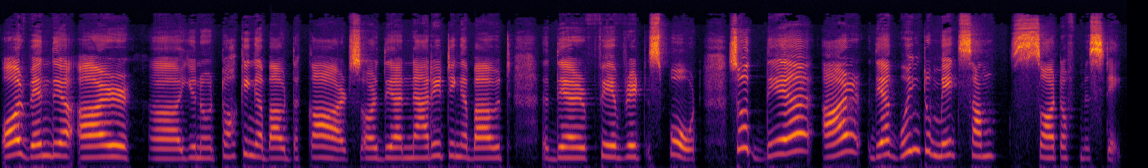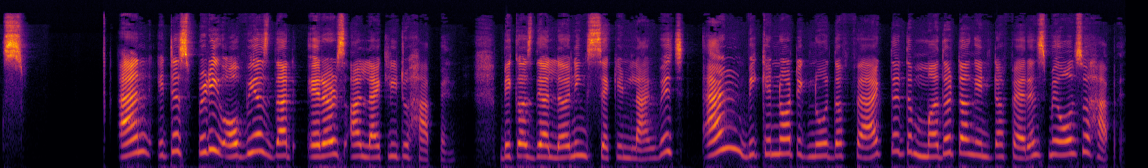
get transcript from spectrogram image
or when they are uh, you know talking about the cards or they are narrating about their favorite sport so they are they are going to make some sort of mistakes and it is pretty obvious that errors are likely to happen because they are learning second language and we cannot ignore the fact that the mother tongue interference may also happen.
